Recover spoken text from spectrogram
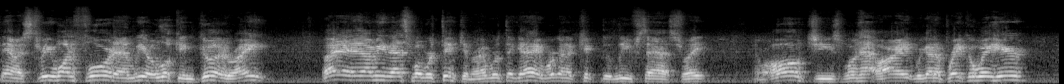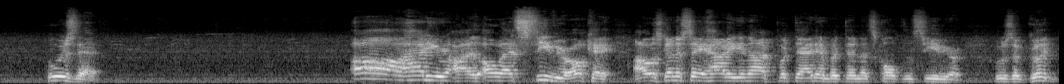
Damn, it's three-one Florida, and we are looking good, right? Right? I mean, that's what we're thinking, right? We're thinking, hey, we're gonna kick the Leafs' ass, right? And we're, oh, geez, what happened? All right, we got a breakaway here. Who is that? Oh, how do you? Uh, oh, that's Sceviour. Okay, I was gonna say how do you not put that in, but then that's Colton Sceviour, who's a good.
